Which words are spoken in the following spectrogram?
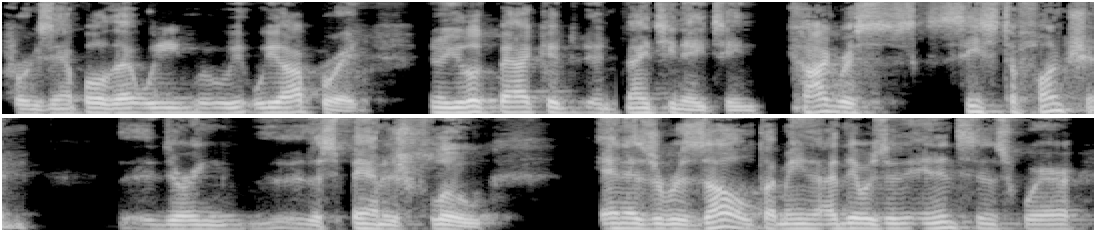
for example, that we, we, we operate. You know, you look back at, at 1918, Congress ceased to function during the Spanish flu. And as a result, I mean, there was an instance where,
